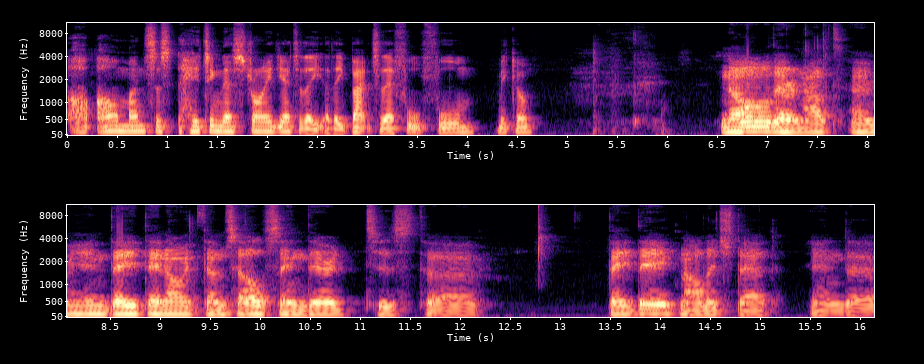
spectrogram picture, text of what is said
are, are Manse hitting their stride yet? Are they are they back to their full form, Mikko? No, they're not. I mean, they they know it themselves, and they're just uh, they they acknowledge that, and uh,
